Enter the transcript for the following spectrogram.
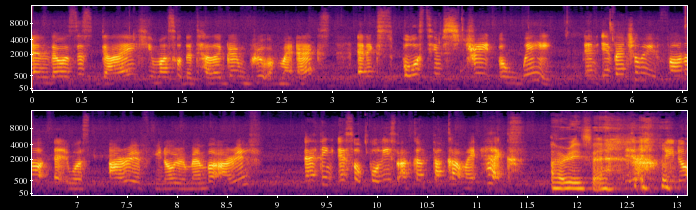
And there was this guy, he masuk the telegram group of my ex and exposed him straight away. And eventually we found out that it was Arif, you know, remember Arif? And I think esok police akan tangkap my ex. Arif, eh? Yeah, you know.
